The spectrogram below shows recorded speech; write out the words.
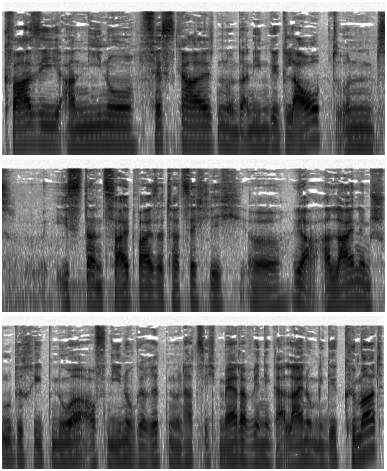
quasi an Nino festgehalten und an ihn geglaubt und ist dann zeitweise tatsächlich äh, ja alleine im Schulbetrieb nur auf Nino geritten und hat sich mehr oder weniger allein um ihn gekümmert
